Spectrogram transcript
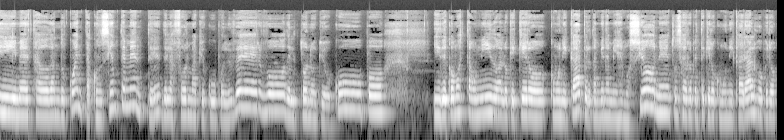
Y me he estado dando cuenta conscientemente de la forma que ocupo el verbo, del tono que ocupo y de cómo está unido a lo que quiero comunicar, pero también a mis emociones. Entonces de repente quiero comunicar algo, pero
